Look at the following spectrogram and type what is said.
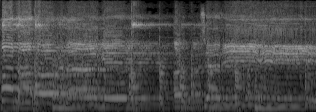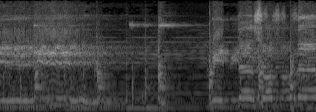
ಮನದೊಳಗೆ ಅಚ್ಚರಿ. ಬಿದ್ದ ಸ್ವಪ್ನದಿ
